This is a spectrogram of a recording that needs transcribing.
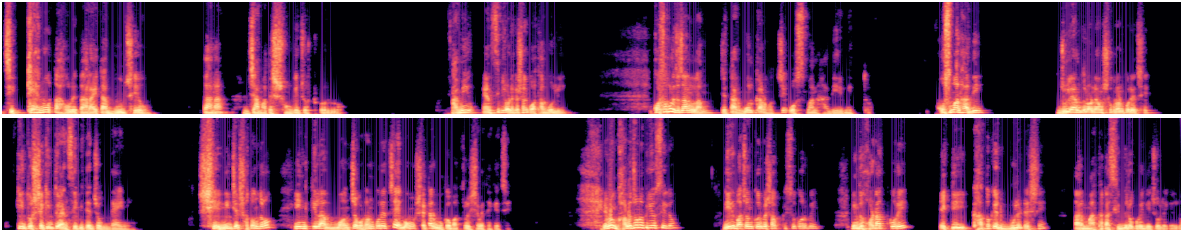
যে কেন তাহলে তারা এটা বুঝেও তারা জামাতের সঙ্গে জোট করল? আমি এনসিপি অনেকের সঙ্গে কথা বলি। কথা বলে জানলাম যে তার মূল কারণ হচ্ছে ওসমান হাদির মৃত্যু। ওসমান হাদি জুলাই আন্দোলনে অংশগ্রহণ করেছে। কিন্তু সে কিন্তু এনসিপিতে যোগ দেয়নি। সে নিজের স্বতন্ত্র ইনকিলাব মঞ্চ গঠন করেছে এবং সেটার মুখপাত্র হিসেবে থেকেছে। এবং ভালো জনপ্রিয় ছিল। নির্বাচন করবে, সবকিছু করবে। কিন্তু হঠাৎ করে একটি ঘাতকের বুলেট এসে তার মাথাটা ছিদ্র করে দিয়ে চলে গেল।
